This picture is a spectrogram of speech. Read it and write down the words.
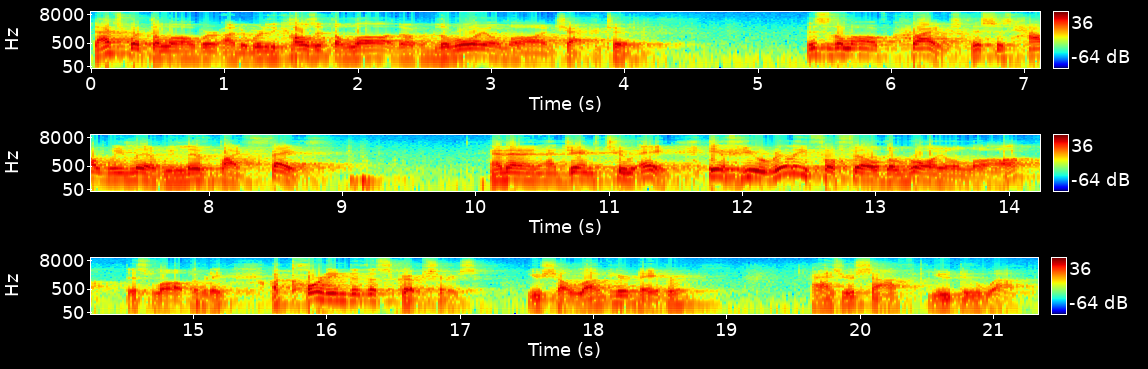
That's what the law we're under. Where he calls it the law, the, the royal law in chapter 2. This is the law of Christ. This is how we live. We live by faith. And then in James 2 8, if you really fulfill the royal law, this law of liberty, according to the scriptures, you shall love your neighbor as yourself, you do well.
